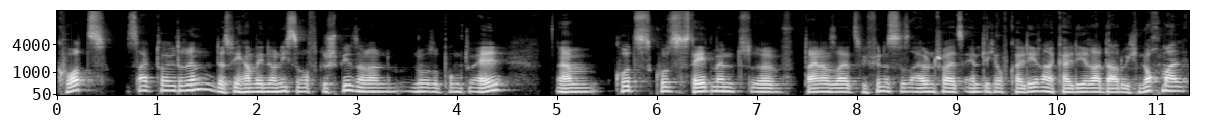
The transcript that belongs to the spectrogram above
Quads ist aktuell drin, deswegen haben wir ihn noch nicht so oft gespielt, sondern nur so punktuell. Ähm, kurz, kurzes Statement äh, deinerseits, wie findest du das Iron Trials endlich auf Caldera? Caldera dadurch nochmal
